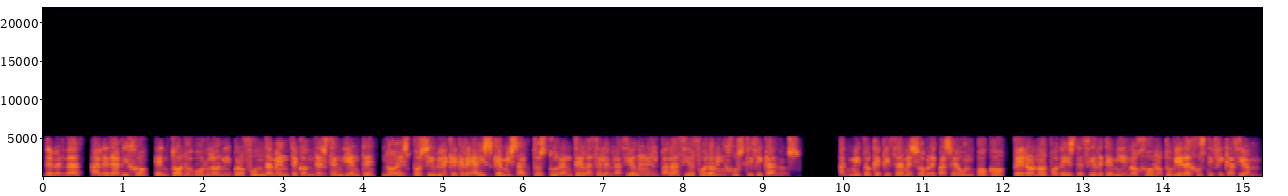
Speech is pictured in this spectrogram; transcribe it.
De verdad, Alera dijo, en tono burlón y profundamente condescendiente, no es posible que creáis que mis actos durante la celebración en el palacio fueron injustificados. Admito que quizá me sobrepasé un poco, pero no podéis decir que mi enojo no tuviera justificación.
